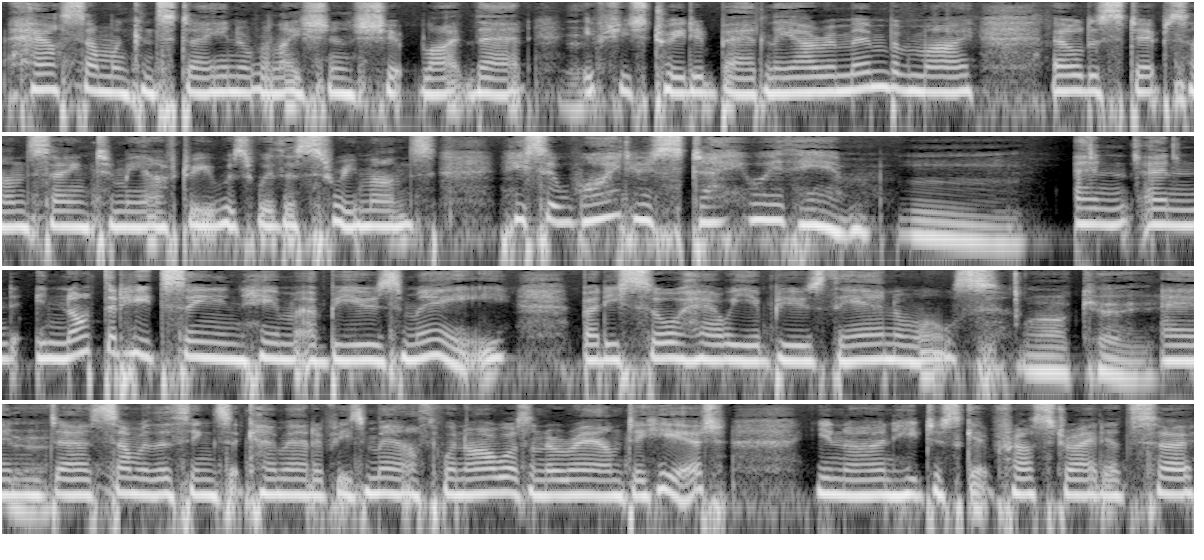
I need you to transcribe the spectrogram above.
how someone can stay in a relationship like that if she's treated badly. I remember my eldest stepson saying to me after he was with us three months, he said, "Why do you stay with him?" And and not that he'd seen him abuse me, but he saw how he abused the animals Okay. and yeah. uh, some of the things that came out of his mouth when I wasn't around to hit, you know, and he'd just get frustrated. So,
